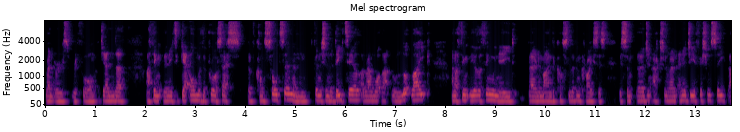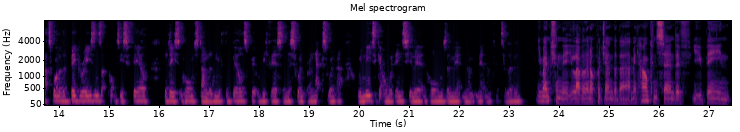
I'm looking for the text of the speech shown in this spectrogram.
renters reform agenda. I think they need to get on with the process of consulting and finishing the detail around what that will look like. And I think the other thing we need, bearing in mind the cost of living crisis, is some urgent action around energy efficiency. That's one of the big reasons that properties fail the decent home standard and with the bills people will be facing this winter and next winter, we need to get on with insulating homes and making them making them fit to live in. You mentioned the levelling up agenda there. I mean, how concerned have you been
